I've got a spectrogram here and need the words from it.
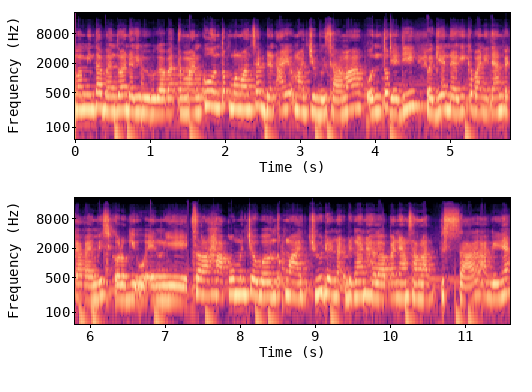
meminta bantuan dari beberapa temanku untuk mengonsep dan ayo maju bersama untuk jadi bagian dari kepanitiaan PKKMB Psikologi UNY. Setelah aku mencoba untuk maju dan dengan harapan yang sangat besar, akhirnya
